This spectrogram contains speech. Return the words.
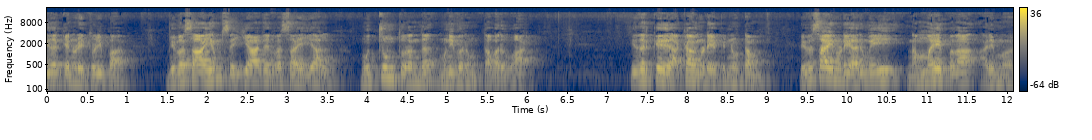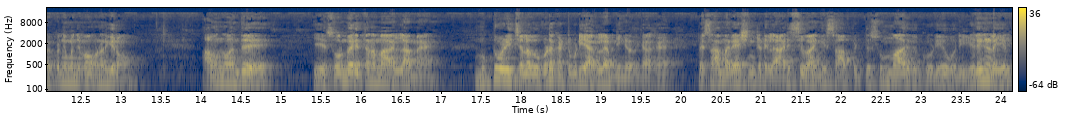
இதற்கு என்னுடைய துழிப்பா விவசாயம் செய்யாத விவசாயியால் முற்றும் துறந்த முனிவரும் தவறுவார். இதற்கு அக்காவினுடைய பின்னூட்டம் விவசாயினுடைய அருமையை நம்மே இப்போதான் அறிமு கொஞ்சம் கொஞ்சமாக உணர்கிறோம். அவங்க வந்து சோம்பேறித்தனமாக இல்லாமல் முட்டு வழி செலவு கூட கட்டுப்படி அப்படிங்கிறதுக்காக பேசாம ரேஷன் கடையில் அரிசி வாங்கி சாப்பிட்டு சும்மா இருக்கக்கூடிய ஒரு இடைநிலையில்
